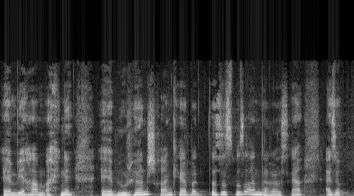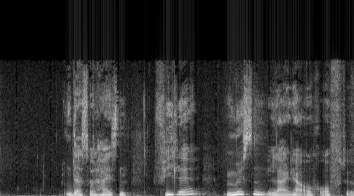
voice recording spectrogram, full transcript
äh, wir haben eine äh, Blut-Hirn-Schranke, aber das ist was anderes, ja. Also das soll heißen, viele müssen leider auch oft äh,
